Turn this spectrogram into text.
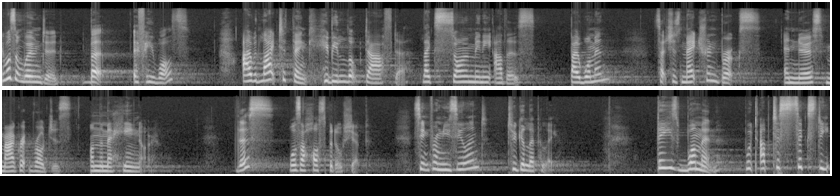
He wasn't wounded, but if he was, I would like to think he'd be looked after, like so many others, by women such as Matron Brooks and nurse Margaret Rogers on the Maheno. This was a hospital ship sent from New Zealand to Gallipoli. These women worked up to 60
